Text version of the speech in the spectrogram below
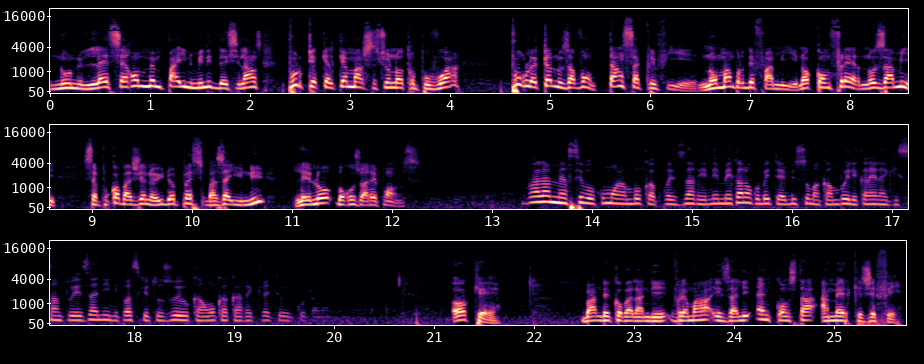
nous ne laisserons même pas une minute de silence pour que quelqu'un marche sur notre pouvoir pour lequel nous avons tant sacrifié, nos membres de famille, nos confrères, nos amis. C'est pourquoi Bajen UDPS Baza uni, les lots, beaucoup de réponses. voilà merci beaucoup mwana mboka président rené me kana kobetela biso makambo elekana na kisanto eza nini parce que tozoyoka yango kaka regrete oyo ekotama ok. Bandeko balandi vraiment ezali un constat amer que j'ai fait.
